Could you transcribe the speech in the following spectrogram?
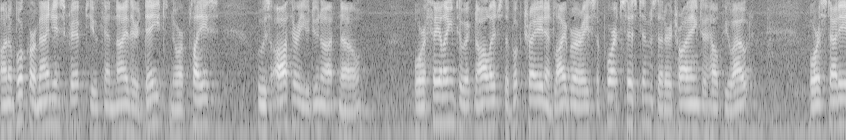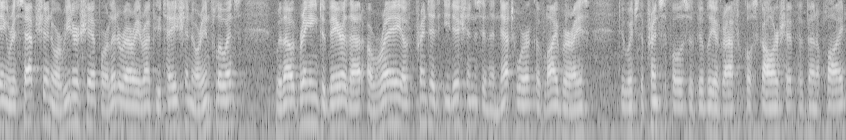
on a book or manuscript you can neither date nor place, whose author you do not know, or failing to acknowledge the book trade and library support systems that are trying to help you out, or studying reception or readership or literary reputation or influence without bringing to bear that array of printed editions in the network of libraries to which the principles of bibliographical scholarship have been applied?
